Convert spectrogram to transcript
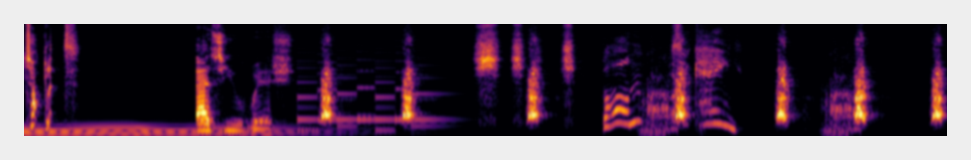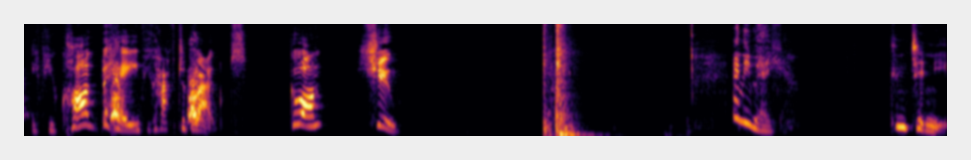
chocolate. As you wish. Shh, shh, shh. Bon, it's okay. If you can't behave, you have to go out. Go on, shoo. Anyway, continue.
